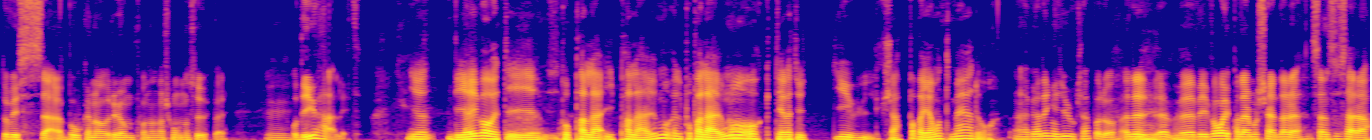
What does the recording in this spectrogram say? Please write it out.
Då vi så här, bokar något rum på någon nation och super. Mm. Och det är ju härligt. Ja, vi har ju varit i, på Pala, i Palermo, eller på Palermo Ja. och delat ut julklappar va? Jag var inte med då. Nej, vi hade inga julklappar då. Eller Nej, eh, nej. vi var i Palermo källare. Sen så, så här,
